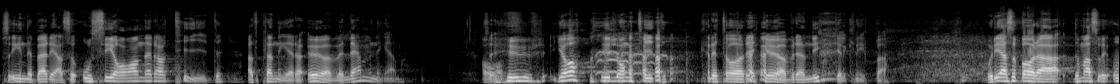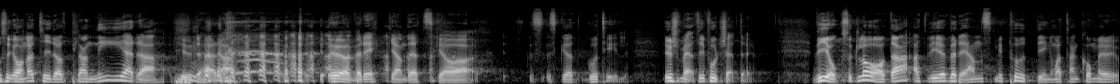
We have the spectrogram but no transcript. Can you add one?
så innebär det alltså oceaner av tid att planera överlämningen. Så hur, ja, hur lång tid kan det ta att räcka över en nyckelknippa? Och det är alltså bara, de har alltså oceaner av tid att planera hur det här överräckandet ska, ska gå till. Hur som helst, vi fortsätter. Vi är också glada att vi är överens med Pudding om att han kommer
